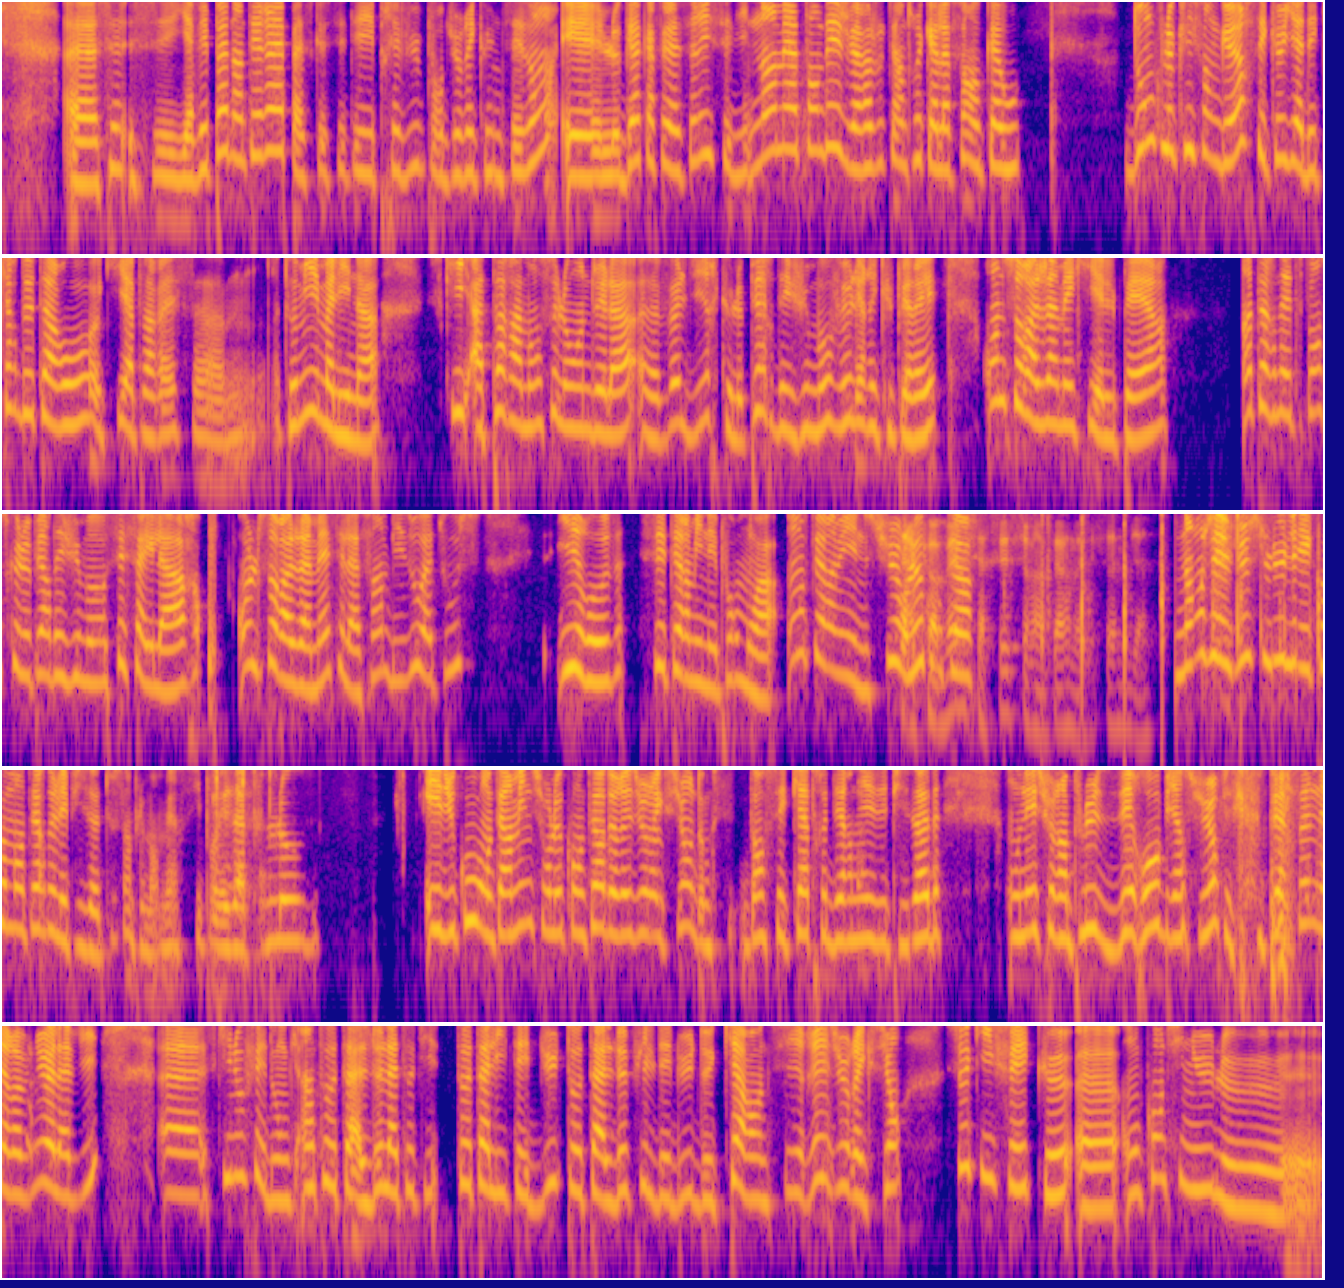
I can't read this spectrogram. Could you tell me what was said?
Euh, Il n'y avait pas d'intérêt parce que c'était prévu pour durer qu'une saison et le gars qui a fait la série s'est dit non, mais attendez, je vais rajouter un truc à la fin au cas où. Donc le cliffhanger, c'est qu'il y a des cartes de tarot euh, qui apparaissent euh, Tommy et Malina, ce qui apparemment, selon Angela, euh, veulent dire que le père des jumeaux veut les récupérer. On ne saura jamais qui est le père. Internet pense que le père des jumeaux, c'est Sylar. On le saura jamais, c'est la fin. Bisous à tous. Heroes, c'est terminé pour moi. On termine sur T'as le quand compteur. sur internet, j'aime bien. Non, j'ai juste lu les commentaires de l'épisode, tout simplement. Merci pour les applauses. Et du coup, on termine sur le compteur de résurrection. Donc, dans ces quatre derniers épisodes, on est sur un plus zéro, bien sûr, puisque personne n'est revenu à la vie. Euh, ce qui nous fait donc un total de la totalité du total depuis le début de 46 résurrections. Ce qui fait que euh, on continue le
